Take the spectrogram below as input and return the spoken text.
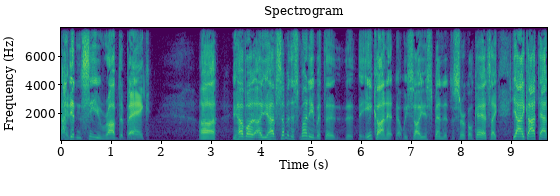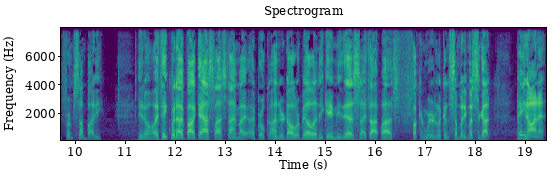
I didn't see you rob the bank. Uh, you have uh, you have some of this money with the, the, the ink on it that we saw you spend at the Circle K. It's like, yeah, I got that from somebody. You know, I think when I bought gas last time, I, I broke a hundred dollar bill and he gave me this. I thought, wow, that's fucking weird looking. Somebody must have got paint on it.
